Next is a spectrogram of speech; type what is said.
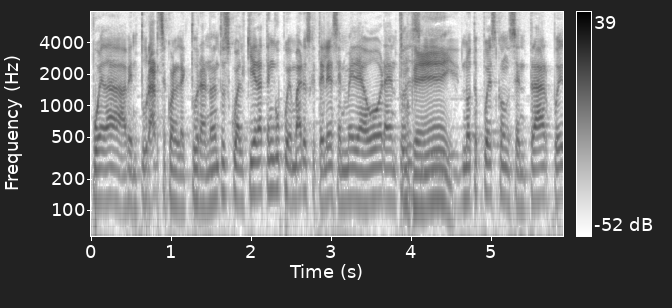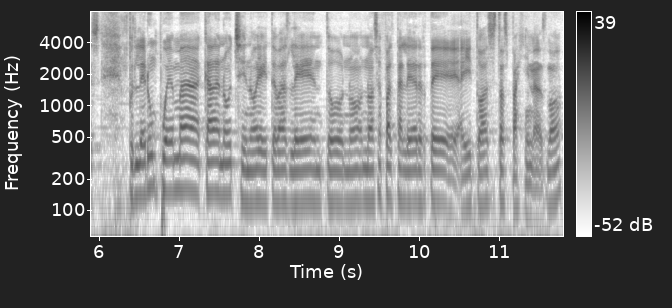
pueda aventurarse con la lectura, ¿no? Entonces cualquiera, tengo poemarios que te lees en media hora, entonces si no te puedes concentrar, pues, pues leer un poema cada noche, ¿no? Y ahí te vas lento, no, no hace falta leerte ahí todas estas páginas, ¿no?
